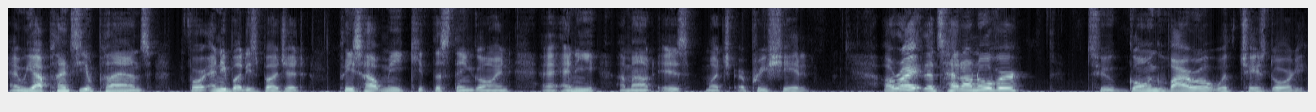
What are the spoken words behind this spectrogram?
and we got plenty of plans for anybody's budget. Please help me keep this thing going. Uh, any amount is much appreciated. All right, let's head on over to Going Viral with Chase Doherty.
